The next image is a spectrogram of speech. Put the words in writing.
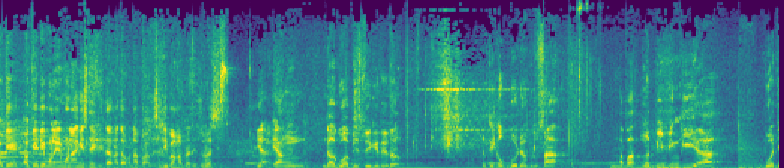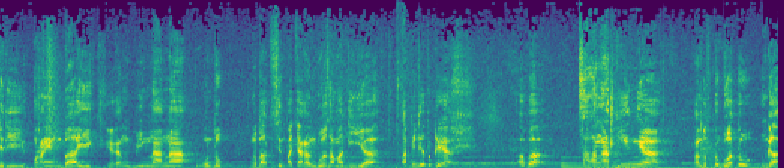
Oke, oke, dia mulai mau nangis nih, kita nggak tahu kenapa. Sedih banget berarti. Terus? Ya yang nggak gua habis pikir itu ketika gua udah berusaha apa ngebimbing dia buat jadi orang yang baik ya kan bimbing Nana untuk ngebatasin pacaran gua sama dia tapi dia tuh kayak apa salah ngertiinnya nganggep tuh gua tuh nggak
